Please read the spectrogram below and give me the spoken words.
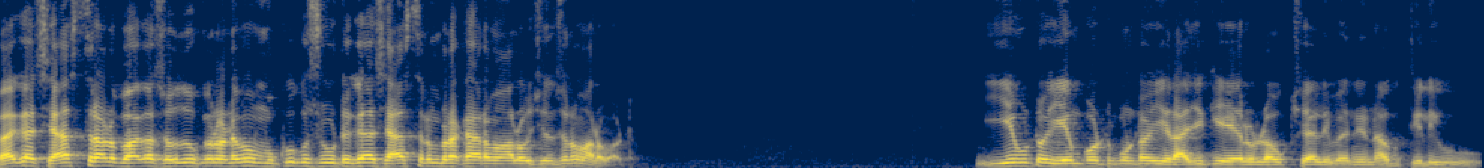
పైగా శాస్త్రాలు బాగా చదువుకున్నాడేమో ముక్కుకు సూటిగా శాస్త్రం ప్రకారం ఆలోచించడం అలవాటు. ఏమిటో ఏం పట్టుకుంటాం ఈ రాజకీయాలు లౌక్యాలు ఇవన్నీ నాకు తెలియవు.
